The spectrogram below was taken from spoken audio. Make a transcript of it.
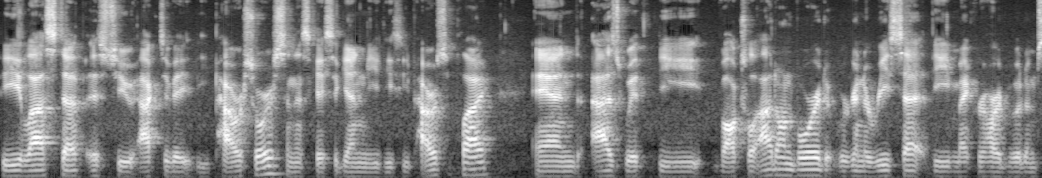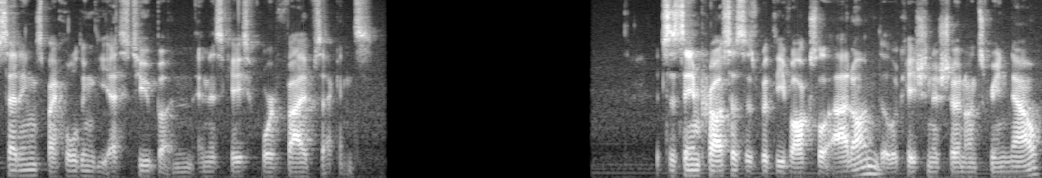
The last step is to activate the power source, in this case again the DC power supply, and as with the VOXL add-on board, we're going to reset the MicroHard modem settings by holding the S2 button, in this case for 5 seconds. It's the same process as with the VOXL add-on. The location is shown on screen now.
